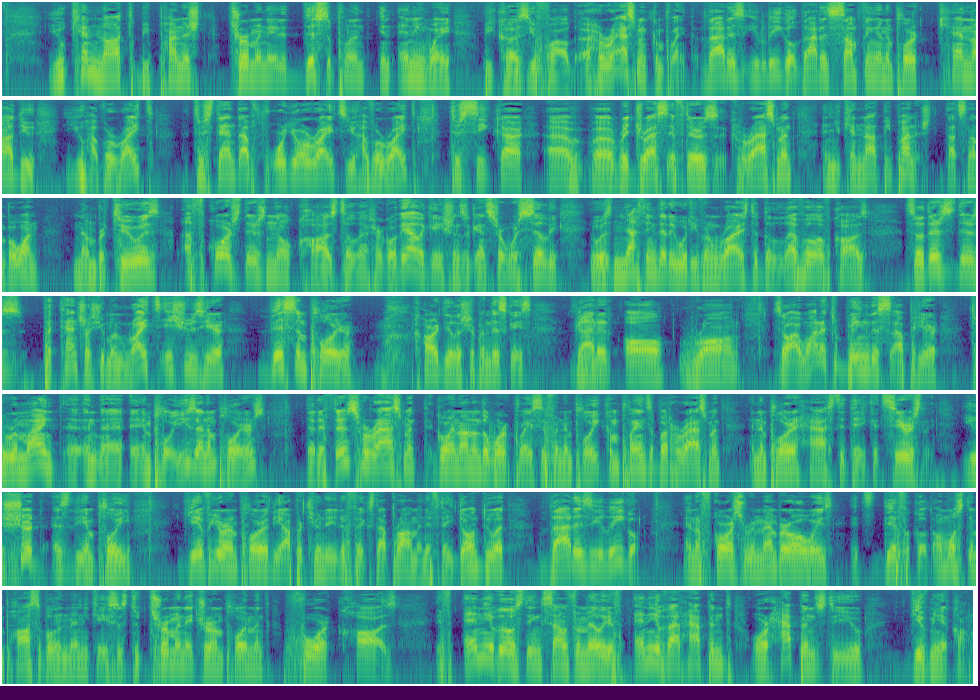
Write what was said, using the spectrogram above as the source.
You cannot be punished, terminated, disciplined in any way because you filed a harassment complaint. That is illegal. That is something an employer cannot do. You have a right to stand up for your rights. You have a right to seek uh, uh, uh, redress if there's harassment, and you cannot be punished. That's number one. Number two is, of course, there's no cause to let her go. The allegations against her were silly. It was nothing that it would even rise to the level of cause. So there's there's potential human rights issues here. This employer, car dealership in this case, got mm. it all wrong. So I wanted to bring this up here to remind uh, uh, employees and employers that if there's harassment going on in the workplace, if an employee complains about harassment, an employer has to take it seriously. You should, as the employee, give your employer the opportunity to fix that problem. And if they don't do it, that is illegal. And of course, remember always, it's difficult, almost impossible in many cases, to terminate your employment for cause. If any of those things sound familiar, if any of that happened or happens to you, give me a call.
